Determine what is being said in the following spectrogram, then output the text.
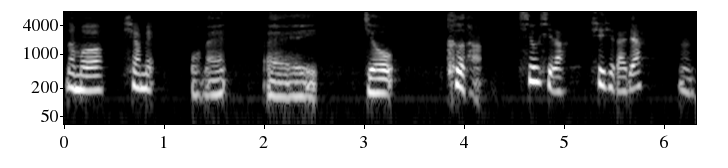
那么下面我们。哎，就课堂休息了，谢谢大家，嗯。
